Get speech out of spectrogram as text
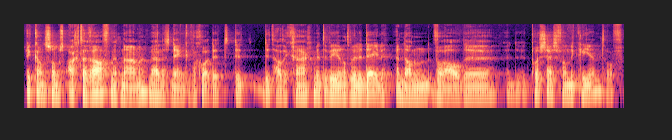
Ik kan soms achteraf met name wel eens denken van... Goh, dit, dit, dit had ik graag met de wereld willen delen. En dan vooral de, de- het proces van de cliënt. Of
